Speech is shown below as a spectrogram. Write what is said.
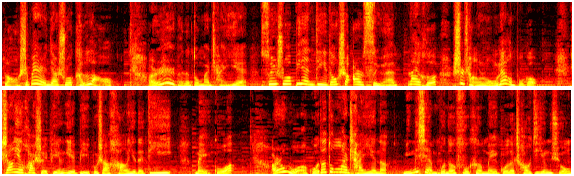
老是被人家说啃老。而日本的动漫产业虽说遍地都是二次元，奈何市场容量不够，商业化水平也比不上行业的第一美国。而我国的动漫产业呢，明显不能复刻美国的超级英雄，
